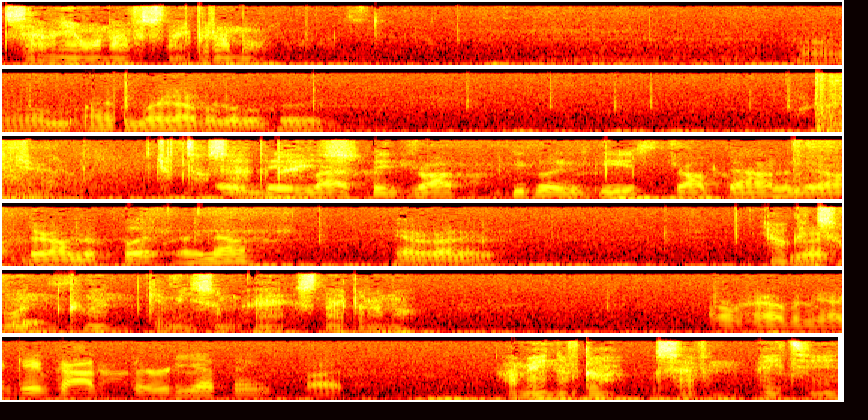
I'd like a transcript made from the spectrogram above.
Does anyone have ammo? Um, I might have a little bit. Uh, they base. left. They dropped. People in east dropped down, and they're they're on the foot right now. Yeah, running. Yo, can someone Northeast. come and give me some uh, sniper ammo? I don't have any. I gave God 30, I think, but I mean, I've got 7, 18.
